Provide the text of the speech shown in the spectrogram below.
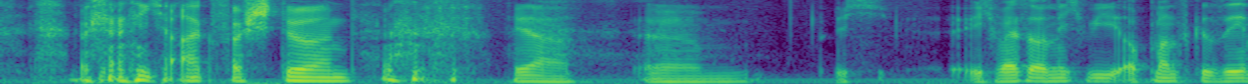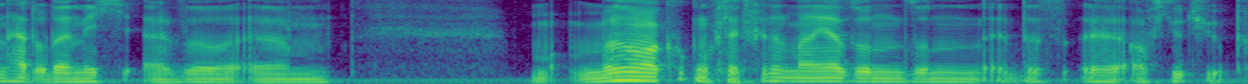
Wahrscheinlich arg verstörend. ja, ähm, ich, ich weiß auch nicht, wie, ob man es gesehen hat oder nicht. Also ähm, müssen wir mal gucken. Vielleicht findet man ja so ein, so ein das äh, auf YouTube.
